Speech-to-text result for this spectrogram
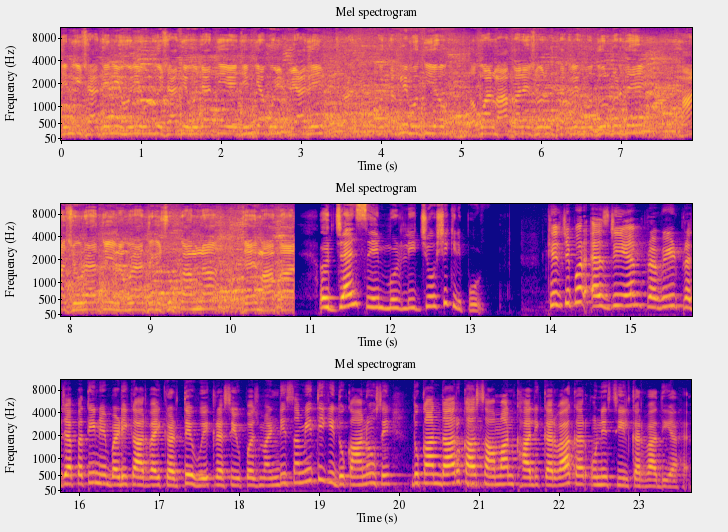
जिनकी शादी नहीं हो रही, उनकी शादी हो जाती है। जिनका कोई व्याधि, कोई तकलीफ़ होती है, भगवान महाकालेश्वर तकलीफ़ को दूर करते हैं। महाशिवरात्रि, नवरात्रि की शुभकामना। जय महाकाल। उज्जैन से मुरली जोशी की रिपोर्ट। खिलचीपुर एसडीएम प्रवीण प्रजापति ने बड़ी कार्रवाई करते हुए कृषि उपज मंडी समिति की दुकानों से दुकानदारों का सामान खाली करवाकर उन्हें सील करवा दिया है।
